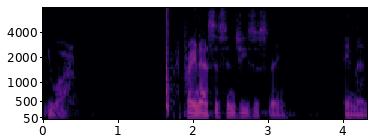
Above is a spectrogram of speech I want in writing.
you are. I pray and ask this in Jesus' name. Amen.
